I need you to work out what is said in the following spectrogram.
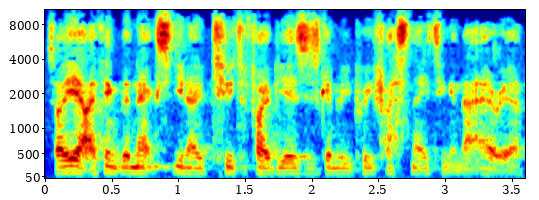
So yeah, I think the next you know two to five years is going to be pretty fascinating in that area.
